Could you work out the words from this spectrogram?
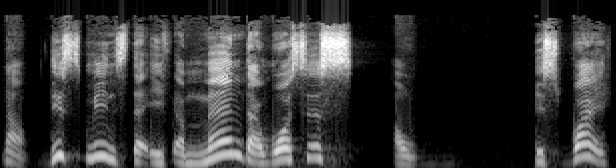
Now, this means that if a man divorces a, his wife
